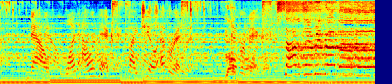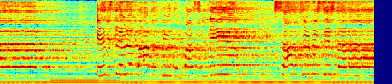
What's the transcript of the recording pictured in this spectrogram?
Now, one hour mix by Gil Everest. Evermix. Solitary brother, it's still a part of you that wants to live. Solitary sister.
